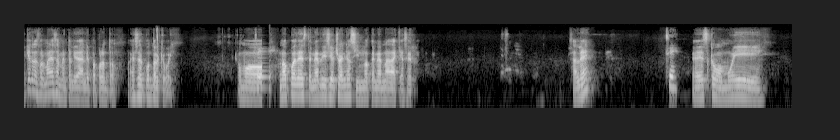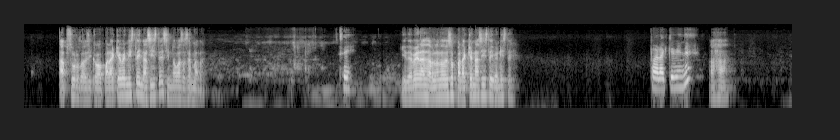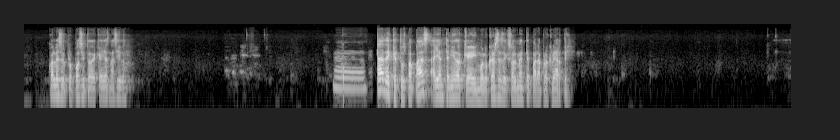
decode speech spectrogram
Hay que transformar esa mentalidad, Lepa, pronto. Ese es el punto al que voy. Como Sí. no puedes tener 18 años sin no tener nada que hacer. ¿Sale? Sí, Es como muy absurdo, así como, ¿para qué veniste y naciste si no vas a hacer nada? sí. Y de veras, hablando de eso, ¿para qué naciste y veniste? ¿Para qué vine? Ajá. ¿Cuál es el propósito de que hayas nacido? Mm, de que tus papás hayan tenido que involucrarse sexualmente para procrearte.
